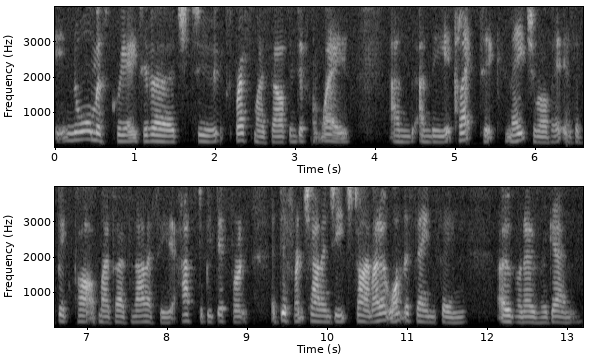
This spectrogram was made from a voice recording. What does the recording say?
enormous creative urge to express myself in different ways and and the eclectic nature of it is a big part of my personality. It has to be different, a different challenge each time. I don't want the same thing over and over again.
